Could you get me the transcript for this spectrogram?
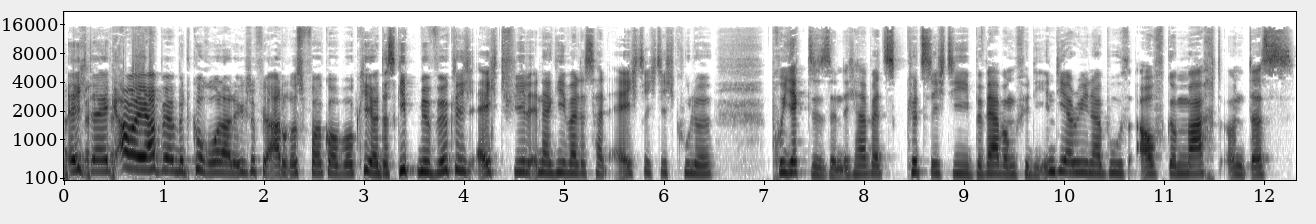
ich denke, aber ich habe ja mit Corona nicht so viel anderes vollkommen okay. Und das gibt mir wirklich echt viel Energie, weil das halt echt richtig coole Projekte sind. Ich habe jetzt kürzlich die Bewerbung für die Indie Arena Booth aufgemacht und das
